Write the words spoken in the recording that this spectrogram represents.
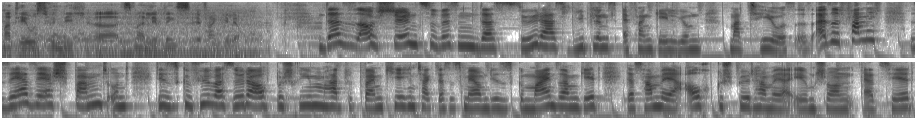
Matthäus, finde ich, äh, ist mein Lieblingsevangelium. Das ist auch schön zu wissen, dass Söders Lieblingsevangelium Matthäus ist. Also fand ich sehr, sehr spannend und dieses Gefühl, was Söder auch beschrieben hat beim Kirchentag, dass es mehr um dieses Gemeinsam geht, das haben wir ja auch gespürt, haben wir ja eben schon erzählt.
